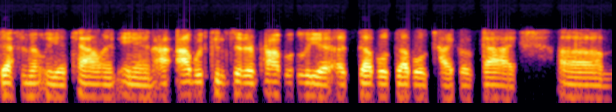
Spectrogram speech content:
definitely a talent, and I, I would consider probably a, a double double type of guy. Um,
